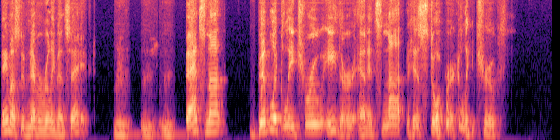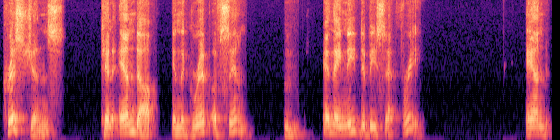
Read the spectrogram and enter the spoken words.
they must have never really been saved. Mm-hmm. That's not biblically true either, and it's not historically true. Christians can end up in the grip of sin, mm-hmm. and they need to be set free. And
